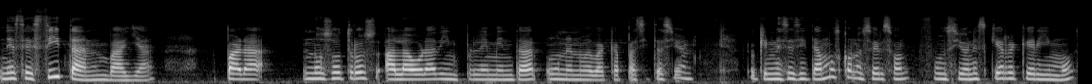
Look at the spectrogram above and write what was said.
necesitan, vaya, para nosotros a la hora de implementar una nueva capacitación. Lo que necesitamos conocer son funciones que requerimos,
